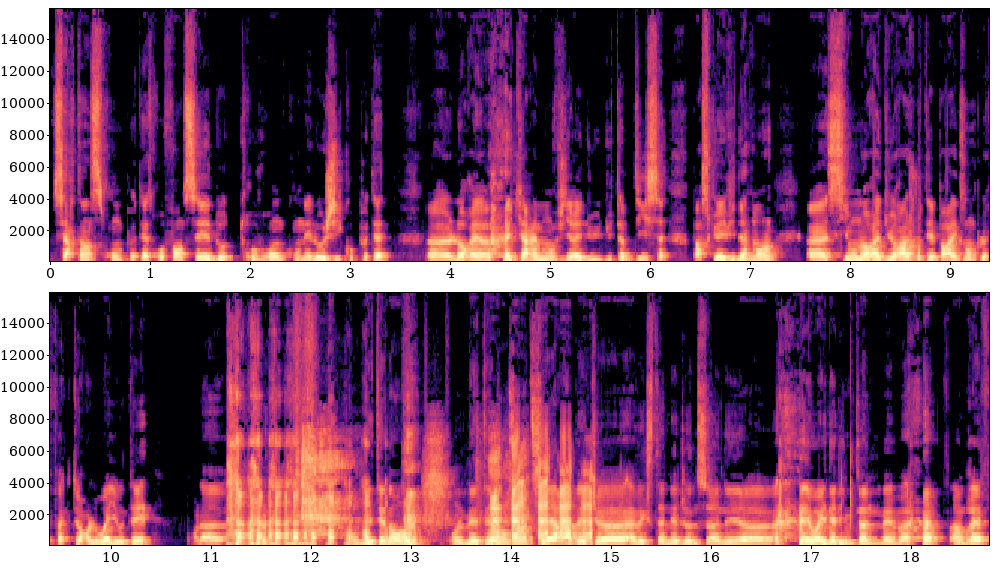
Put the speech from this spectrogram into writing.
certains seront peut-être offensés, d'autres trouveront qu'on est logique ou peut-être l'aurait carrément viré du, du, top 10 parce que évidemment si on aurait dû rajouter par exemple le facteur loyauté, voilà, on, le mettait dans, on le mettait dans un tiers avec, euh, avec Stanley Johnson et, euh, et Wayne Ellington. Même. enfin bref.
